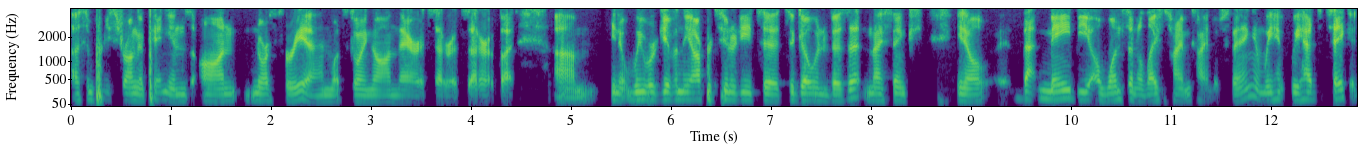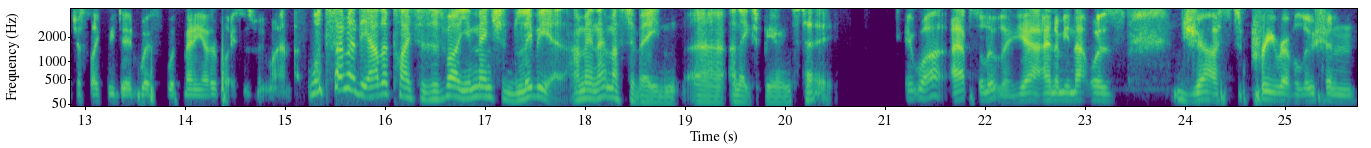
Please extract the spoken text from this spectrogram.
uh, some pretty strong opinions on North Korea and what's going on there, et cetera, et cetera. But um, you know, we were given the opportunity to to go and visit, and I think you know that may be a once in a lifetime kind of thing, and we we had to take it just like we did with with many other places we went. Well, some of the other places as well. You mentioned Libya. I mean, that must have been uh, an experience too. It was absolutely, yeah, and I mean that was just pre-revolution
